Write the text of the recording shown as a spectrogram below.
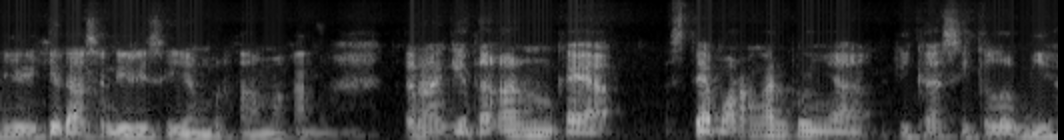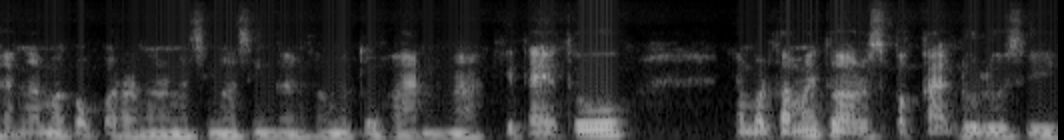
diri kita sendiri sih yang pertama kak hmm. karena kita kan kayak setiap orang kan punya dikasih kelebihan sama kekurangan masing-masing kan sama Tuhan nah kita itu yang pertama itu harus peka dulu sih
